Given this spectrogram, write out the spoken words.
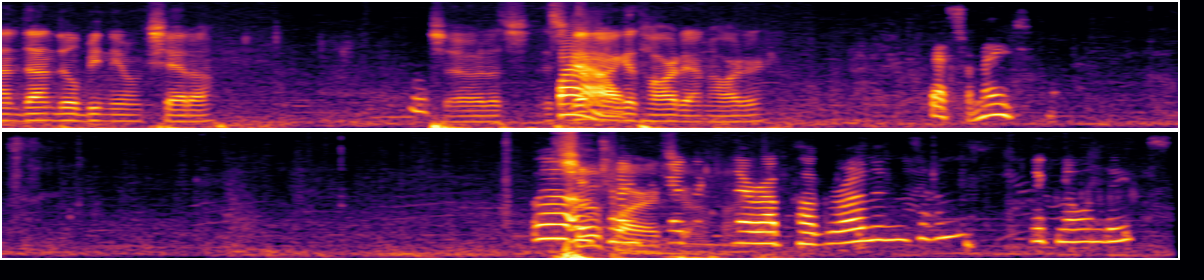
And then they'll be new on Xera. So that's it's Wow. gonna get harder and harder. That's amazing. Well, So I'm trying far to it's get going a fine. Clara pug run in them, if no one leaks.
